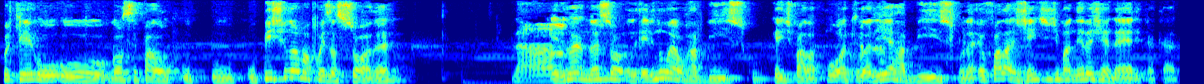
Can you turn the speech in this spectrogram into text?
Porque o, o igual você fala, o, o, o picho não é uma coisa só, né? Não. Ele não, é, não é só, ele não é o rabisco, que a gente fala, pô, aquilo ali é rabisco, né? Eu falo a gente de maneira genérica, cara.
